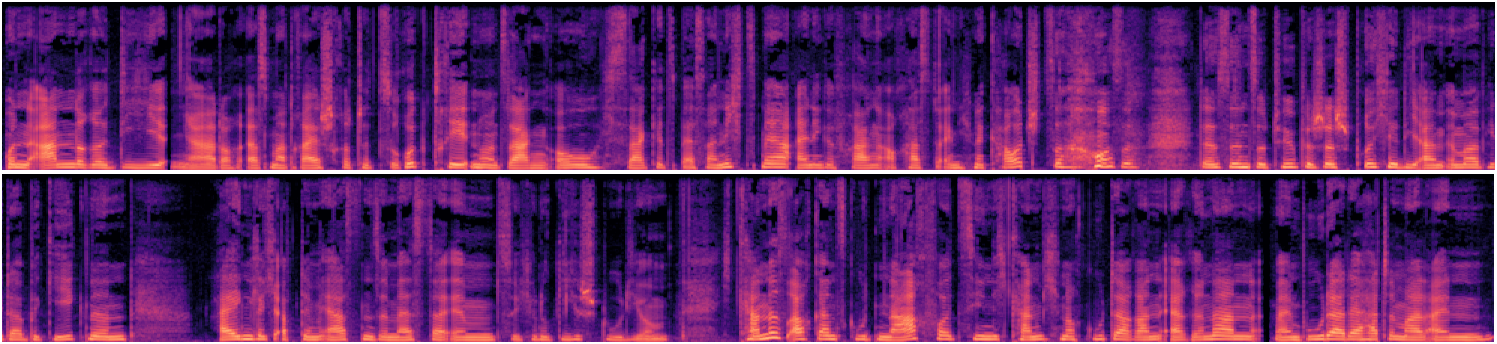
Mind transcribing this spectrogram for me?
und andere, die ja doch erstmal drei Schritte zurücktreten und sagen, oh, ich sage jetzt besser nichts mehr. Einige fragen auch, hast du eigentlich eine Couch zu Hause? Das sind so typische Sprüche, die einem immer wieder begegnen. Eigentlich ab dem ersten Semester im Psychologiestudium. Ich kann das auch ganz gut nachvollziehen. Ich kann mich noch gut daran erinnern. Mein Bruder, der hatte mal einen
